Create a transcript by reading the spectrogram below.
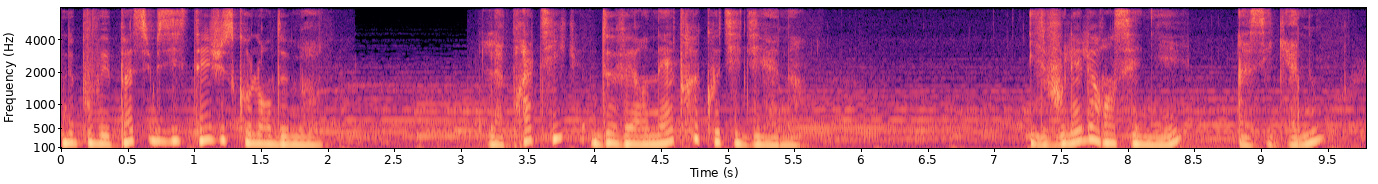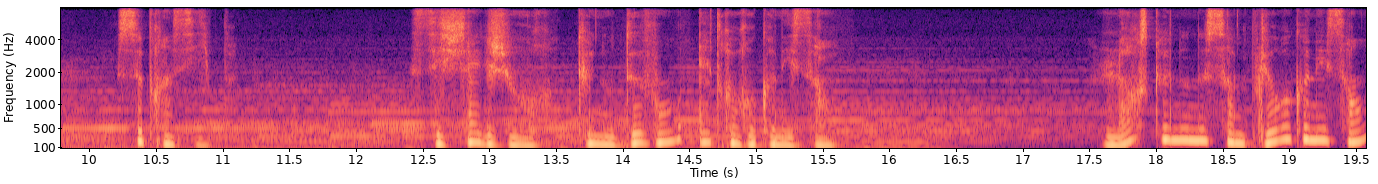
ne pouvait pas subsister jusqu'au lendemain. La pratique devait en être quotidienne. Il voulait leur enseigner, ainsi qu'à nous, ce principe. C'est chaque jour que nous devons être reconnaissants. Lorsque nous ne sommes plus reconnaissants,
